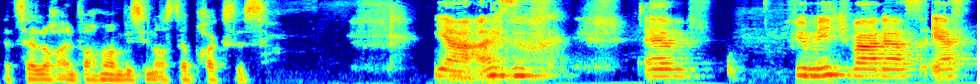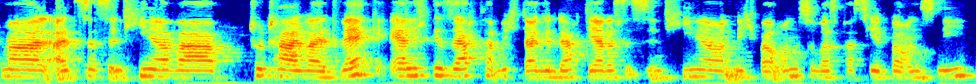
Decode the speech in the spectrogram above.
Erzähl doch einfach mal ein bisschen aus der Praxis. Ja, also ähm, für mich war das erstmal, als das in China war, total weit weg. Ehrlich gesagt habe ich da gedacht, ja, das ist in China und nicht bei uns. Sowas passiert bei uns nie.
